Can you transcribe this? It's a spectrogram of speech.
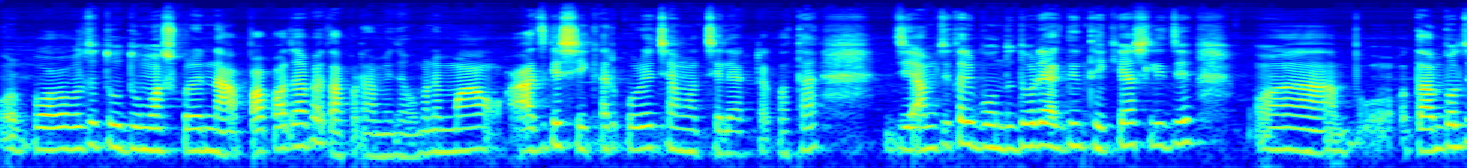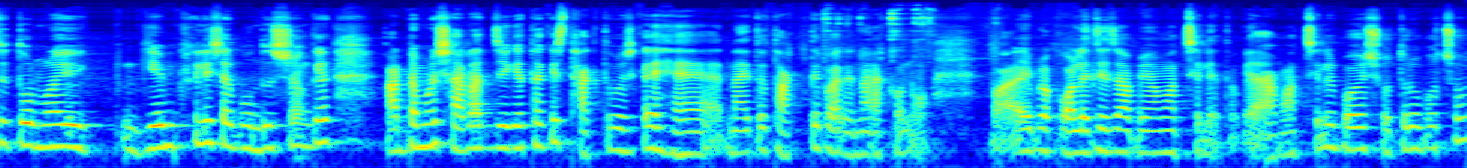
ওর বাবা বলছে তুই দু মাস করে না পাপা যাবে তারপর আমি যাব। মানে মা আজকে স্বীকার করেছে আমার ছেলে একটা কথা যে আমি যে তার বন্ধুদের বাড়ি একদিন থেকে আসলি যে আহ, তা আমি বলছি তোর মনে হয় গেম খেলিস আর বন্ধুদের সঙ্গে আড্ডা মনে সারা জেগে থাকিস থাকতে পারিস? কয়, হ্যাঁ নাই তো থাকতে পারে না এখনও বা এবার কলেজে যাবে আমার ছেলে তোকে আমার ছেলের বয়স সতেরো বছর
